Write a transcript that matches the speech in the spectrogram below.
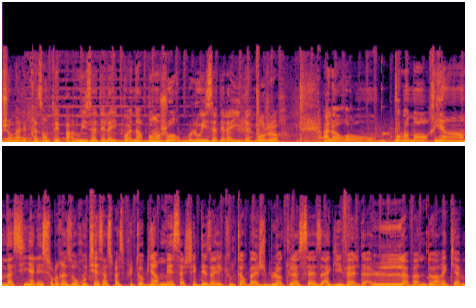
journal est présenté par Louise Adélaïde Boinard. Bonjour Louise Adélaïde. Bonjour. Alors, euh, pour le moment, rien à signaler sur le réseau routier, ça se passe plutôt bien, mais sachez que des agriculteurs belges bloquent la 16 à Giveld, la 22 à Requem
